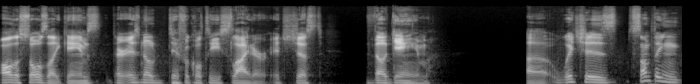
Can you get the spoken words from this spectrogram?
all the Souls-like games, there is no difficulty slider. It's just the game. Uh, which is something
